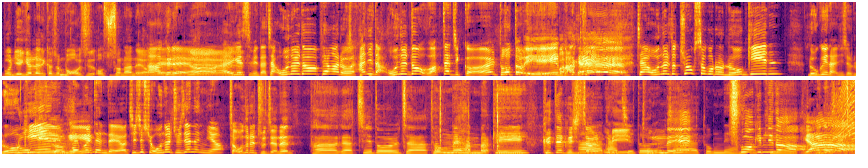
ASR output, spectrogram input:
뭘 얘기하려니까 좀 어수, 어수선하네요. 아 그래요. 예. 알겠습니다. 자 오늘도 평화로 아니다. 오늘도 왁자지껄 도토리 마켓. 자 오늘도 추억 속으로 로긴 로그인 아니죠. 로긴, 로긴. 해볼 텐데요. 지조 씨 오늘 주제는요? 자 오늘의 주제는 다 같이 돌자 동네 한 바퀴. 그때 그 시절 우리 동네의 동네 추억입니다. 야.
